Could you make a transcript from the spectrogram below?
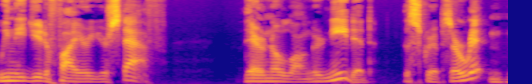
we need you to fire your staff. They're no longer needed. The scripts are written.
